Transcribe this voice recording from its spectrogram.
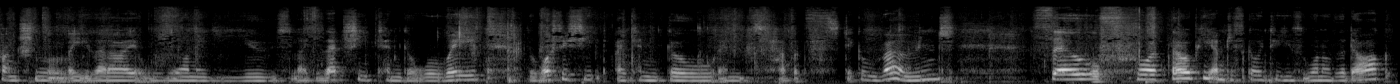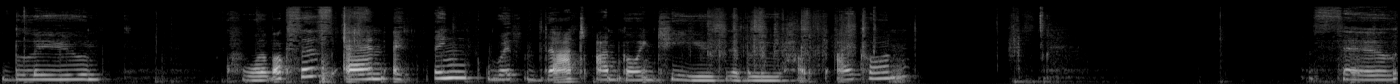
functionally that I want to use? Like that sheet can go away. The washi sheet I can go and have it stick around. So for therapy, I'm just going to use one of the dark blue quarter boxes. And I think with that, I'm going to use the blue house icon. So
